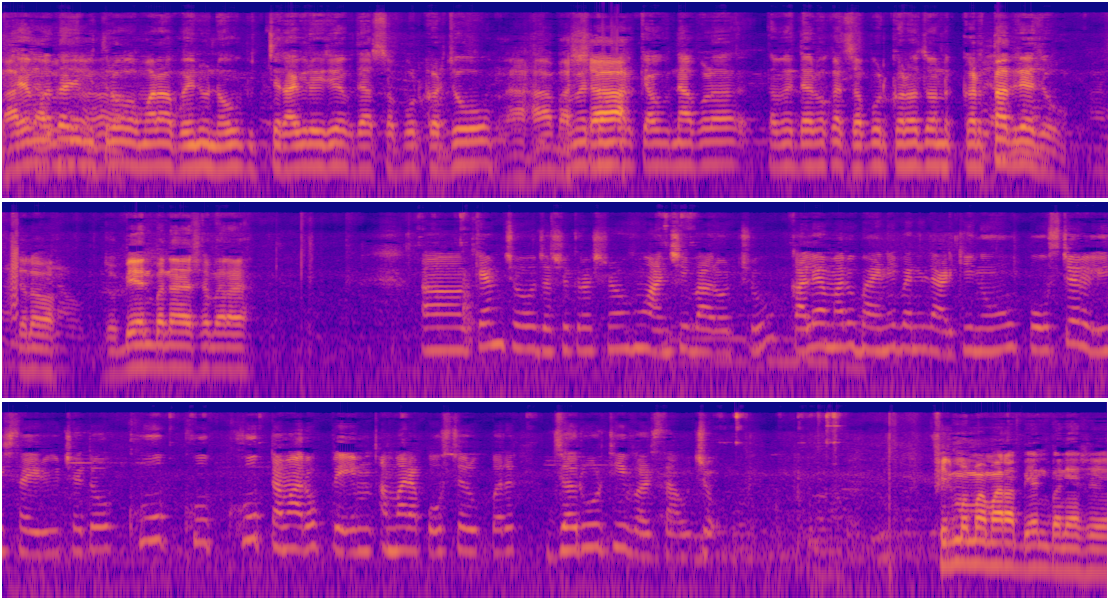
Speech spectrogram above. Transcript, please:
જય માતાજી મિત્રો અમારા ભાઈનું નવું પિક્ચર આવી રહ્યું છે બધા સપોર્ટ કરજો. હા હા અમે તમારે કેવું ના પડે તમે દર વખત સપોર્ટ કરો છો અને કરતા જ રહેજો. ચલો જો બેન બનાવ્યા છે મારા. કેમ છો? જય શ્રી કૃષ્ણ. હું આંશી બારોટ છું. કાલે અમારું ભાઈની બહેની લાડકીનું પોસ્ટર રિલીઝ થઈ રહ્યું છે તો ખૂબ ખૂબ ખૂબ તમારો પ્રેમ અમારા પોસ્ટર ઉપર જરૂરથી વરસાવજો. ફિલ્મમાં મારા બેન બન્યા છે.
